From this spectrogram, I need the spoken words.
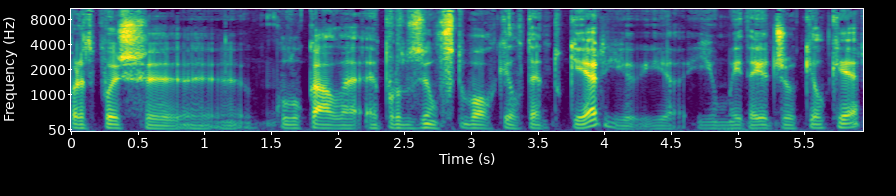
para depois uh, colocá-la a produzir um futebol que ele tanto quer e, e, e uma ideia de jogo que ele quer.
